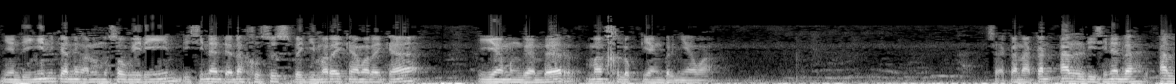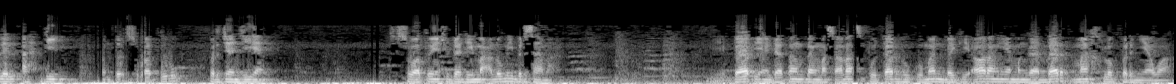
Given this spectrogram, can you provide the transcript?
Yang diinginkan dengan al-musawwirin di sini adalah khusus bagi mereka-mereka yang menggambar makhluk yang bernyawa. Seakan-akan al di sini adalah alil ahdi untuk suatu perjanjian sesuatu yang sudah dimaklumi bersama. Bab yang datang tentang masalah seputar hukuman bagi orang yang menggambar makhluk bernyawa.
